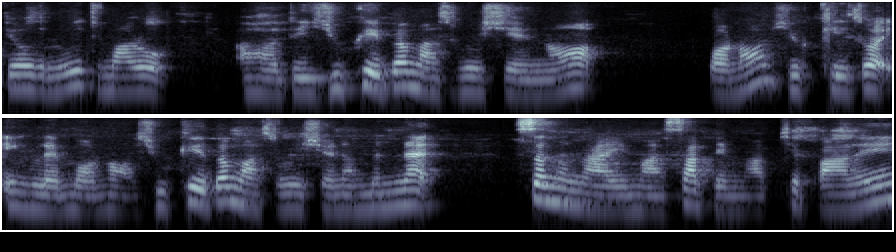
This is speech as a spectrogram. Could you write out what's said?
ပြောသလိုကျမတို့အာဒီ UK ဘက်မှာဆိုလို့ရှိရင်တော့ပေါ့နော် UK ဆိုတော့ England ပေါ့နော် UK ဘက်မှာဆိုလို့ရှိရင်တော့မနက်12နာရီမှာစတင်မှာဖြစ်ပါတယ်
